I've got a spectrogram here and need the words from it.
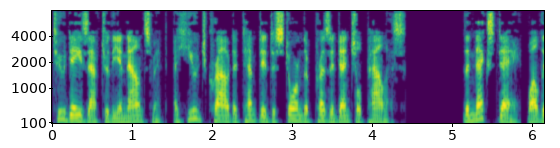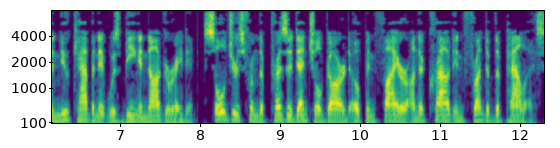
Two days after the announcement, a huge crowd attempted to storm the presidential palace. The next day, while the new cabinet was being inaugurated, soldiers from the Presidential Guard opened fire on a crowd in front of the palace,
